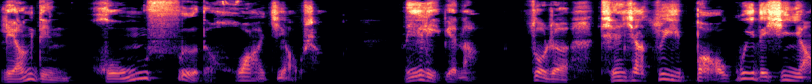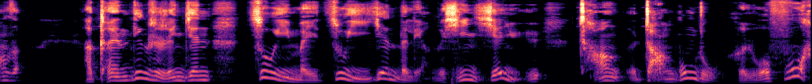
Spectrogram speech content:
两顶红色的花轿上，那里边呢坐着天下最宝贵的新娘子，啊，肯定是人间最美最艳的两个新仙女长长公主和罗敷啊。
